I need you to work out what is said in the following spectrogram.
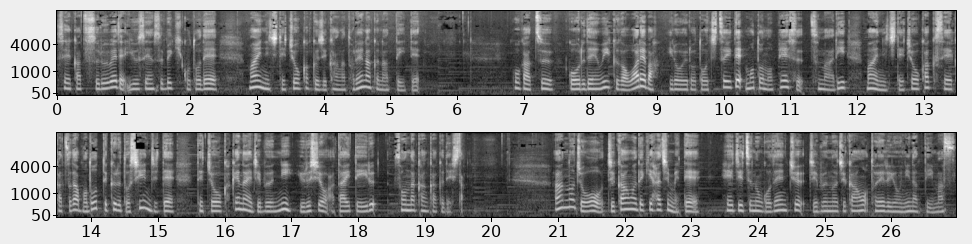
生活する上で優先すべきことで毎日手帳を書く時間が取れなくなっていて5月ゴールデンウィークが終わればいろいろと落ち着いて元のペースつまり毎日手帳を書く生活が戻ってくると信じて手帳を書けない自分に許しを与えているそんな感覚でした。案の定時間はでき始めて平日の午前中自分の時間を取れるようになっています。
